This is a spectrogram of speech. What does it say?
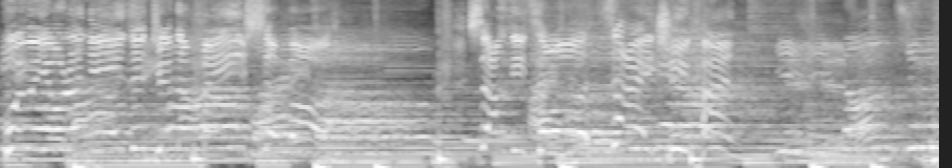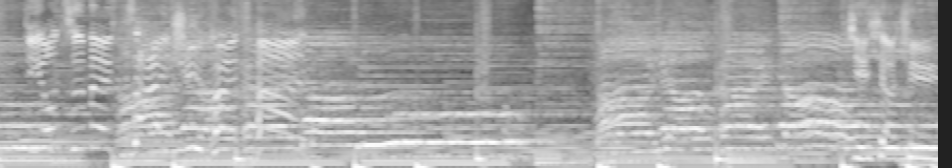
我们有人，你一直觉得没什么。上帝说：“再去看，弟兄姊妹，再去看看。”接下去，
